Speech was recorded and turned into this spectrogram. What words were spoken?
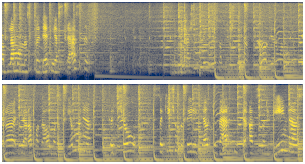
problemomis, pradėti jas spręsti. Aš tikrai nieko prieš tai neturiu ir manau, kad tai yra gera pagalbos priemonė, tačiau sakyčiau, kad tai reikėtų vertinti atsargiai, nes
